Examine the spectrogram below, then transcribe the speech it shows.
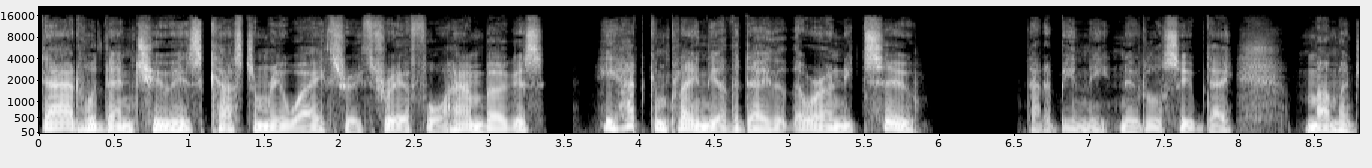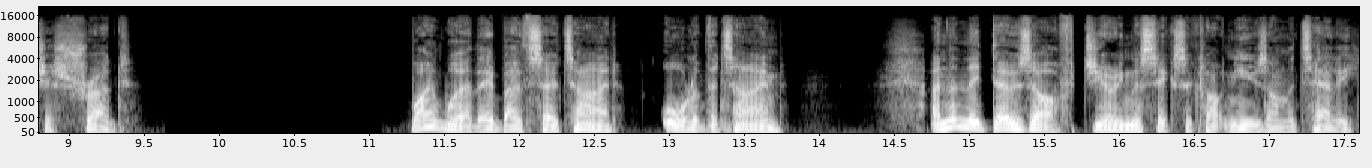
Dad would then chew his customary way through three or four hamburgers. He had complained the other day that there were only two. That had been the noodle soup day. Mum had just shrugged. Why were they both so tired, all of the time? And then they'd doze off during the six o'clock news on the telly.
